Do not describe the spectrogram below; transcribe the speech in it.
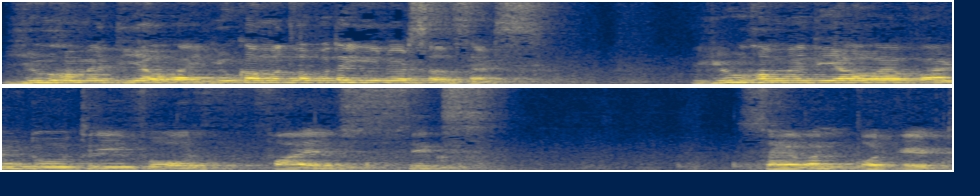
यू हमें दिया हुआ है। यू का मतलब होता है यूनिवर्सल सेट्स यू हमें दिया हुआ है one two three four five six seven और एट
